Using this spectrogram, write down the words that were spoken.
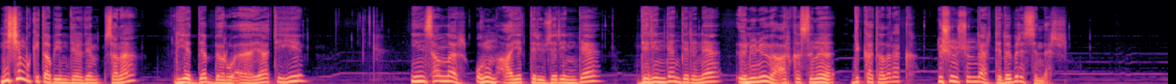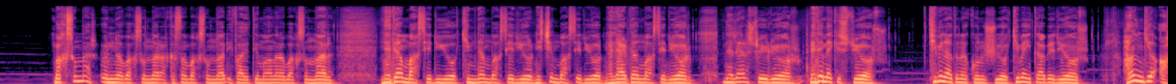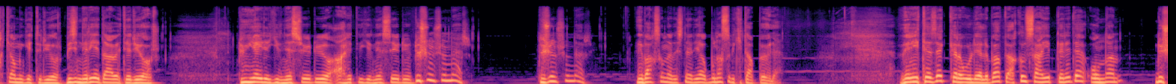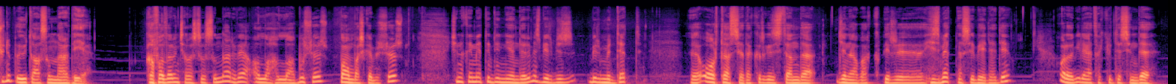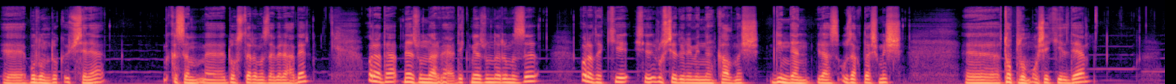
Niçin bu kitabı indirdim sana? Liyeddebberu ayatihi İnsanlar onun ayetleri üzerinde derinden derine önünü ve arkasını dikkat alarak düşünsünler, tedebbür etsinler. Baksınlar, önüne baksınlar, arkasına baksınlar, ifade ettiği manalara baksınlar. Neden bahsediyor, kimden bahsediyor, niçin bahsediyor, nelerden bahsediyor, neler söylüyor, ne demek istiyor, kimin adına konuşuyor, kime hitap ediyor, hangi ahkamı getiriyor, bizi nereye davet ediyor. Dünya ile ilgili ne söylüyor, ahiret ile ilgili ne söylüyor düşünsünler. Düşünsünler. Ne baksınlar desinler ya bu nasıl bir kitap böyle. Ve litezekkere ulul elbab ve akıl sahipleri de ondan düşünüp öğüt alsınlar diye. Kafalarını çalıştırsınlar ve Allah Allah bu söz bambaşka bir söz. Şimdi kıymetli dinleyenlerimiz bir biz bir müddet e, Orta Asya'da Kırgızistan'da Cenab-ı Hak bir e, hizmet nasip eyledi. Orada bir ilahiyat fakültesinde e, bulunduk. Üç sene bir kısım e, dostlarımızla beraber orada mezunlar verdik. Mezunlarımızı oradaki işte Rusya döneminden kalmış, dinden biraz uzaklaşmış e, toplum o şekilde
